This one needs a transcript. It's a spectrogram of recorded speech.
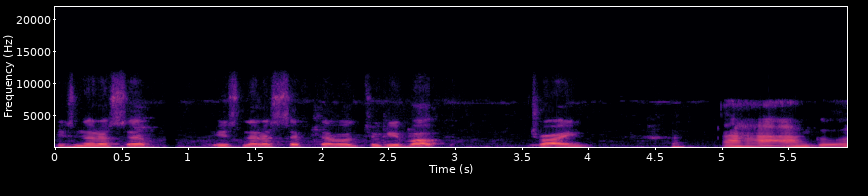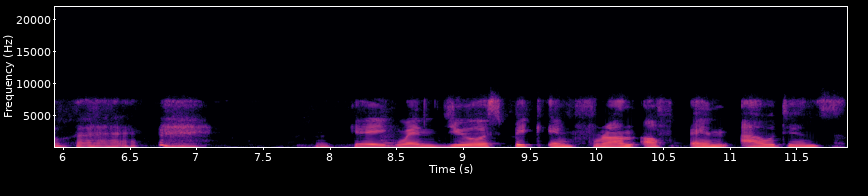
It's not accept. It's not acceptable to give up trying. Uh-huh, good. okay, when you speak in front of an audience.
